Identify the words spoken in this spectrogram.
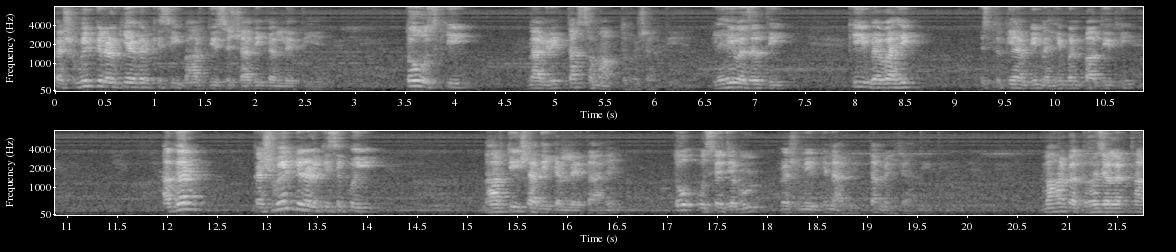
कश्मीर की लड़की अगर किसी भारतीय से शादी कर लेती है तो उसकी नागरिकता समाप्त हो जाती है। यही वजह थी कि वैवाहिक स्थितियाँ भी नहीं बन पाती थी। अगर कश्मीर की लड़की से कोई भारतीय शादी कर लेता है तो उसे ज़रूर कश्मीर की नागरिकता मिल जाती थी। वहाँ का ध्वज अलग था,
